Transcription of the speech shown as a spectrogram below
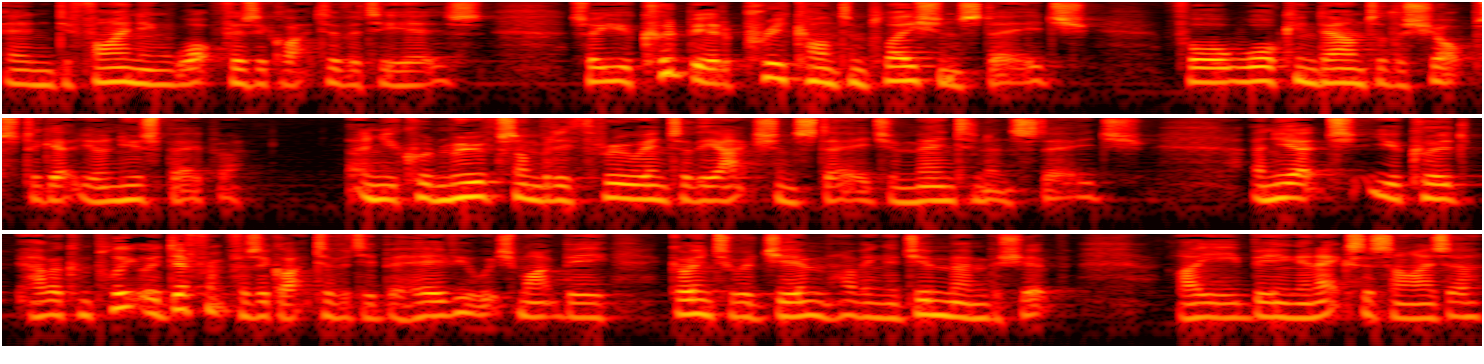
in defining what physical activity is. So you could be at a pre contemplation stage for walking down to the shops to get your newspaper. And you could move somebody through into the action stage and maintenance stage. And yet you could have a completely different physical activity behavior, which might be going to a gym, having a gym membership, i.e., being an exerciser,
